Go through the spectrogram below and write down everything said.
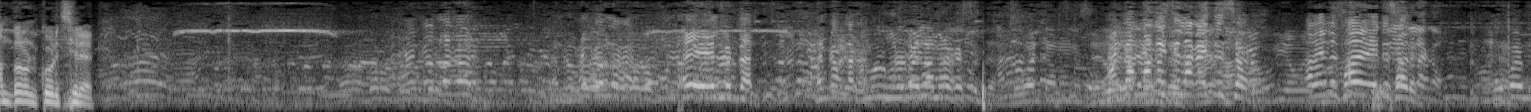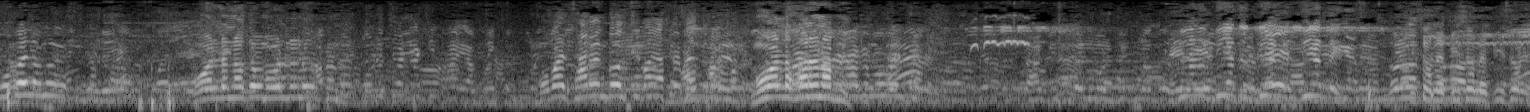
আন্দোলন করেছিলেন। মোবাইল ছাড়েন বলছি মোবাইলটা ছাড়েন আপনি। পিছনে পিছনে পিছনে।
